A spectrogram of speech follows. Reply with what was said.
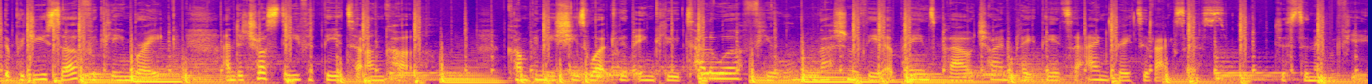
the producer for Clean Break, and a trustee for Theatre Uncut. Companies she's worked with include Talawa, Fuel, National Theatre, Paines Plough, China Plate Theatre, and Creative Access, just to name a few.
